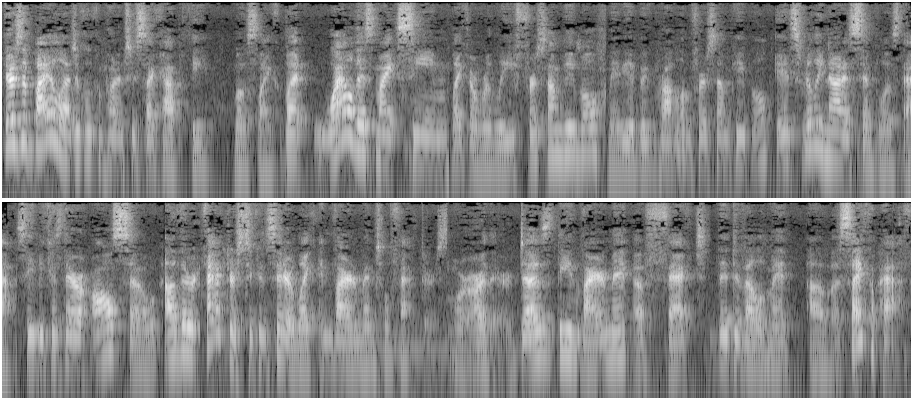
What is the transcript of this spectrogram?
There's a biological component to psychopathy most likely. But while this might seem like a relief for some people, maybe a big problem for some people, it's really not as simple as that. See, because there are also other factors to consider, like environmental factors. Or are there? Does the environment affect the development of a psychopath?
